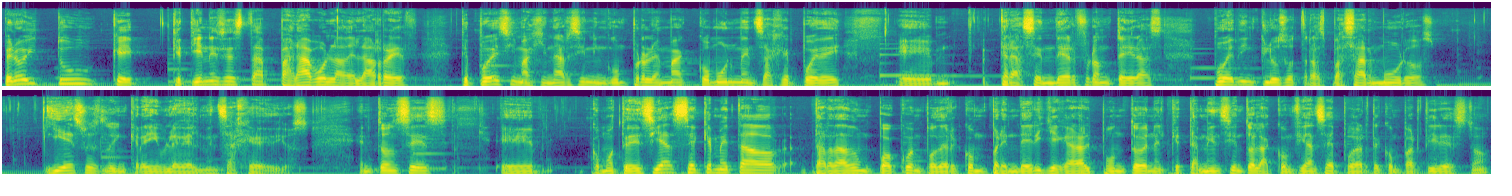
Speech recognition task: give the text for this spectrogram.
Pero hoy tú que, tienes esta parábola de la red, te puedes imaginar sin ningún problema cómo un mensaje puede eh, trascender fronteras, puede incluso traspasar muros. Y eso es lo increíble del mensaje de Dios. Entonces, eh, como te decía, sé que me he tardado un poco en poder comprender y llegar al punto en el que también siento la confianza de poderte compartir esto.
